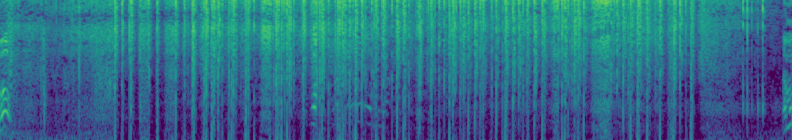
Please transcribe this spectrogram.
ஓ நம்ம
